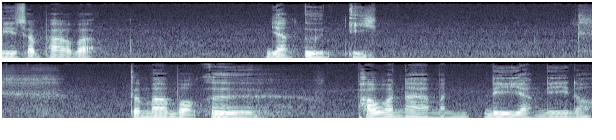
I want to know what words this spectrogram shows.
มีสภาวะอย่างอื่นอีกตมาบอกเออ ภาวนามันดีอย่างนี้เนาะ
